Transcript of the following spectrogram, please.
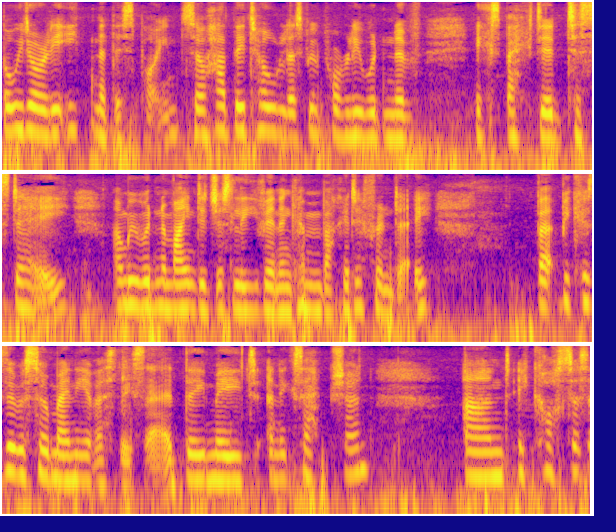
But we'd already eaten at this point, so had they told us, we probably wouldn't have expected to stay, and we wouldn't have minded just leaving and coming back a different day. But because there were so many of us, they said, they made an exception and it cost us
